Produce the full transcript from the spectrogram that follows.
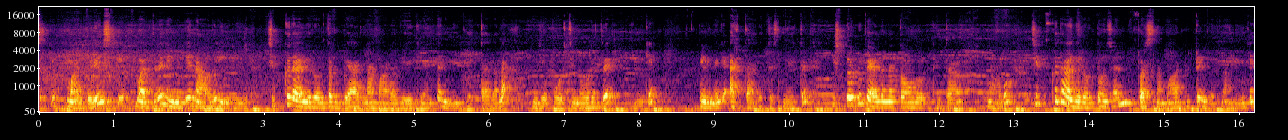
ಸ್ಕಿಪ್ ಮಾಡಬೇಡಿ. ಸ್ಕಿಪ್ ಮಾಡಿದ್ರೆ ನಿಮಗೆ ನಾನು ಈ ಚಿಕ್ಕದಾಗಿರುವಂಥ ಬ್ಯಾಗ್ನ ಮಾಡೋದು ಹೇಗೆ ಅಂತ ನಿಮಗೆ ಗೊತ್ತಾಗಲ್ಲ. ನಿಮಗೆ ಪೂರ್ತಿ ನೋಡಿದರೆ ನಿಮಗೆ ಕ್ಲೀನಾಗಿ ಅರ್ಥ ಆಗುತ್ತೆ ಸ್ನೇಹಿತರೆ. ಇಷ್ಟು ದೊಡ್ಡ ಬ್ಯಾಗನ್ನು ತೊಗೊಂಡೋಗ್ಕಿಂತ ನಾವು ಚಿಕ್ಕದಾಗಿರುವಂಥ ಒಂದು ಸಣ್ಣ ಪರ್ಸ್ನ ಮಾಡಿಬಿಟ್ಟು ಇವತ್ತು ನಾನು ನಿಮಗೆ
